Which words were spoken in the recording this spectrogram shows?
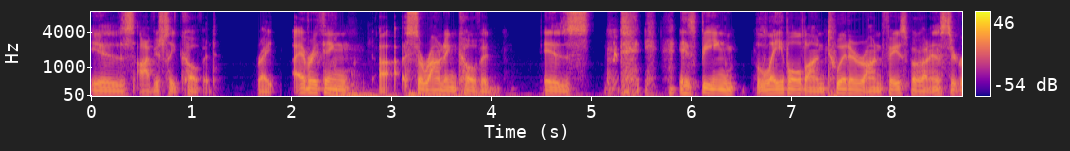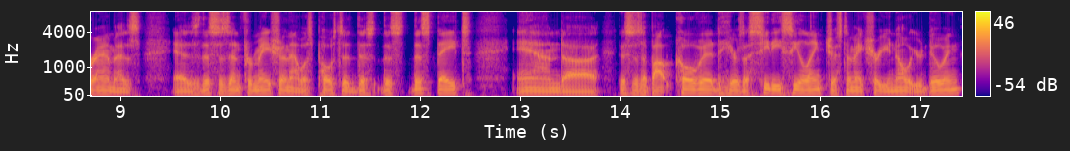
is obviously covid right? Everything uh, surrounding covid is is being labeled on Twitter, on Facebook, on Instagram as as this is information that was posted this this this date, and uh, this is about COVID. Here's a CDC link just to make sure you know what you're doing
